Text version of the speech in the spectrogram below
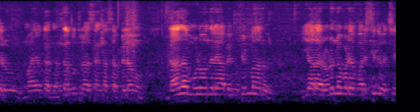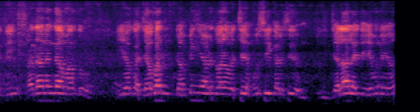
చెరువు మా యొక్క గంగపుత్ర సంఘ సభ్యులము. దాదాపు మూడు వందల యాభై కుటుంబాలు ఇవాళ రోడ్డున పడే పరిస్థితి వచ్చింది. ప్రధానంగా మాకు ఈ యొక్క జవహర్ డంపింగ్ యార్డ్ ద్వారా వచ్చే మూసి కలిసి జలాలు అయితే ఏమున్నాయో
